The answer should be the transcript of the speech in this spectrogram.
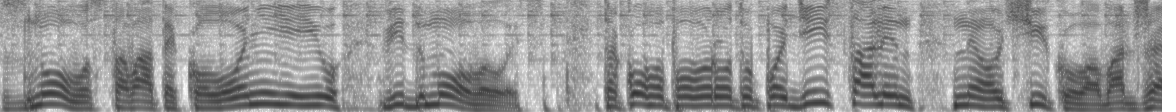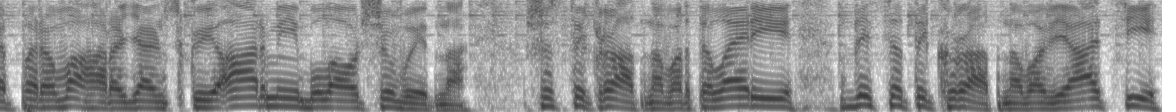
знову ставати колонією відмовились. Такого повороту подій Сталін не очікував, адже перевага радянської армії була очевидна: шестикратна в артилерії, десятикратна в авіації,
